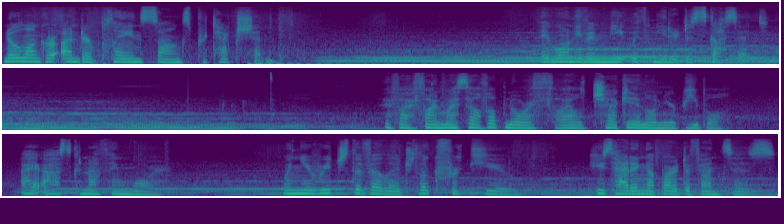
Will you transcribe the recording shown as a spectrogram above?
no longer under Plainsong's protection. They won't even meet with me to discuss it. If I find myself up north, I'll check in on your people. I ask nothing more. When you reach the village, look for Q. He's heading up our defenses.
